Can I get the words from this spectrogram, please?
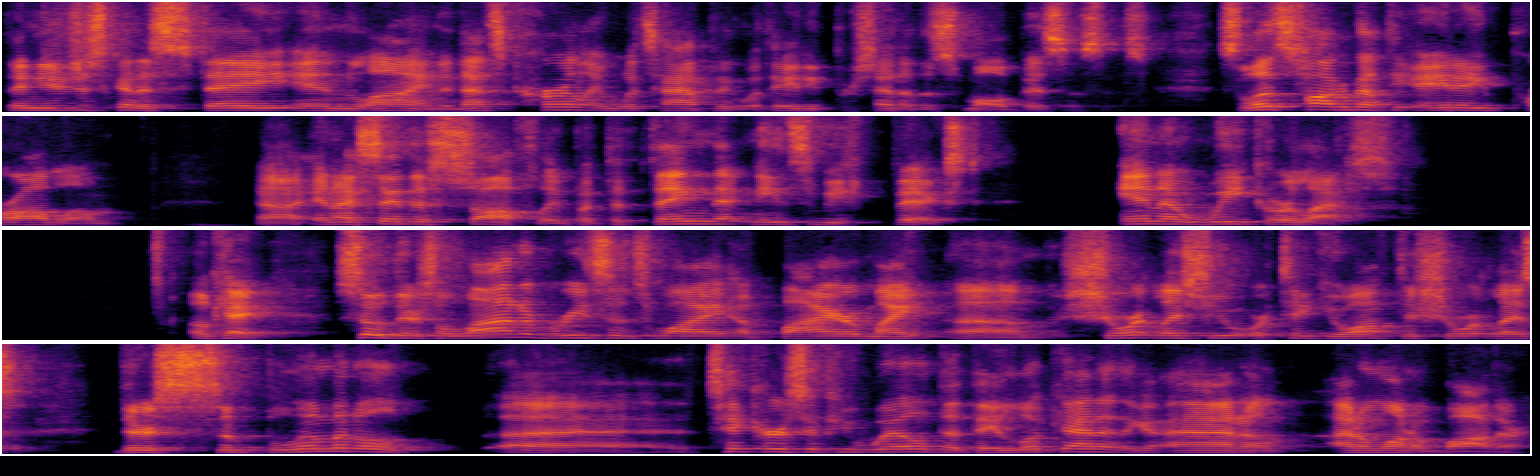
then you're just going to stay in line. And that's currently what's happening with 80% of the small businesses. So let's talk about the 8A problem uh, and I say this softly, but the thing that needs to be fixed in a week or less. Okay, so there's a lot of reasons why a buyer might um, shortlist you or take you off the short list. There's subliminal uh, tickers, if you will, that they look at it. They go, I don't, I don't want to bother.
